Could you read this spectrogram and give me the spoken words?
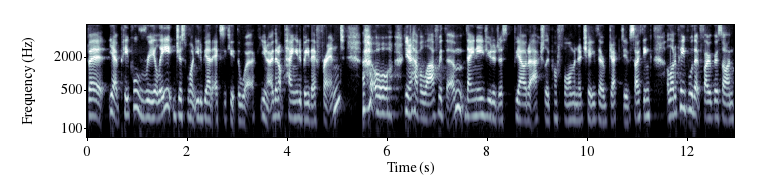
But yeah people really just want you to be able to execute the work. You know they're not paying you to be their friend or you know have a laugh with them. They need you to just be able to actually perform and achieve their objectives. So i think a lot of people that focus on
